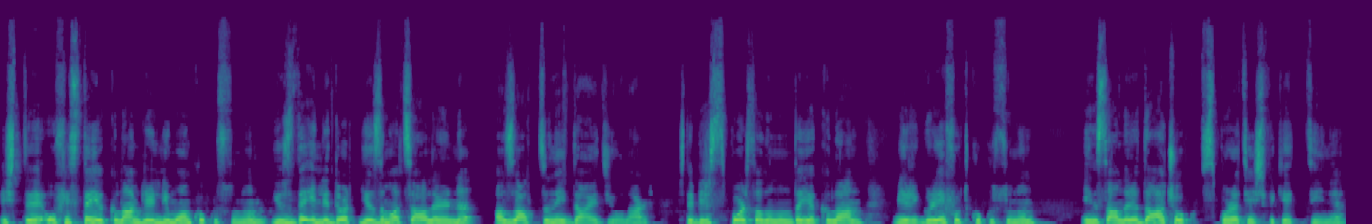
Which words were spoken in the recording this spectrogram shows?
İşte ofiste yakılan bir limon kokusunun %54 yazım hatalarını azalttığını iddia ediyorlar. İşte bir spor salonunda yakılan bir greyfurt kokusunun insanları daha çok spora teşvik ettiğini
